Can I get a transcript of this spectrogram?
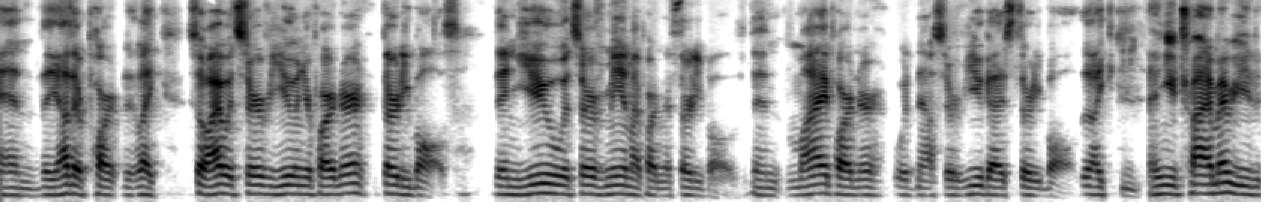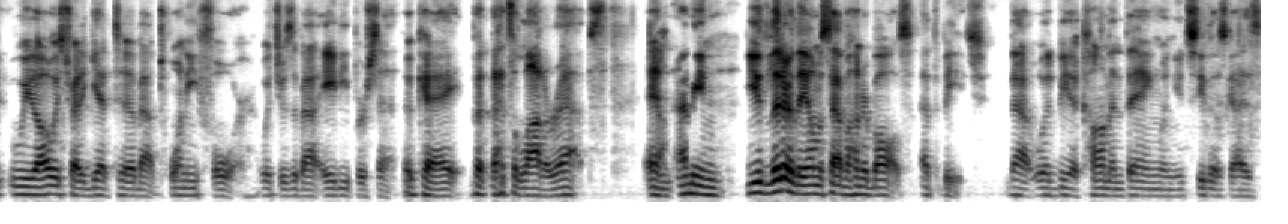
And the other part, like, so I would serve you and your partner 30 balls then you would serve me and my partner 30 balls. Then my partner would now serve you guys 30 balls. Like, mm. and you try, I remember you we'd always try to get to about 24, which was about 80%. Okay. But that's a lot of reps. And yeah. I mean, you'd literally almost have 100 balls at the beach. That would be a common thing when you'd see those guys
